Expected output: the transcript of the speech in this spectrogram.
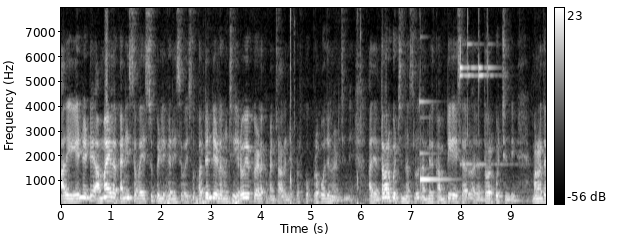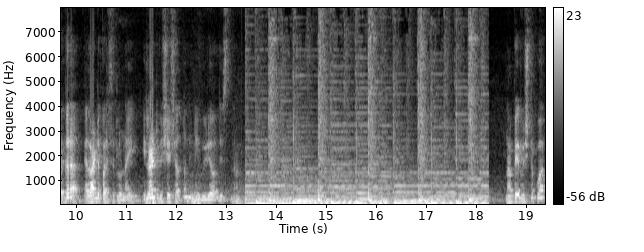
అది ఏంటంటే అమ్మాయిల కనీస వయస్సు పెళ్ళి కనీస వయసు పద్దెనిమిది ఏళ్ళ నుంచి ఇరవై ఒక్క ఏళ్ళకి పెంచాలని చెప్పేసి ఒక ప్రపోజల్ నడిచింది. అది ఎంతవరకు వచ్చింది అసలు? దాని మీద కమిటీ వేశారు. అది ఎంతవరకు వచ్చింది? మన దగ్గర ఎలాంటి పరిస్థితులు ఉన్నాయి? ఇలాంటి విశేషాలతో నేను ఈ వీడియో అందిస్తున్నాను. నా పేరు విష్ణుకుమార్.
